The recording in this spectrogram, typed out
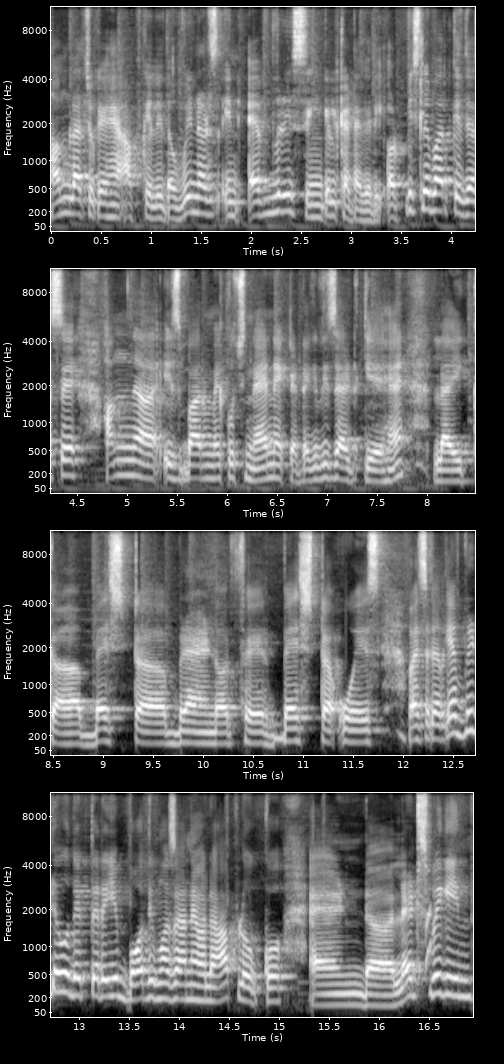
हम ला चुके हैं आपके लिए the winners in every single category और पिछले बार के जैसे हम इस बार में कुछ नए नए कैटेगरीज ऐड किए हैं लाइक बेस्ट ब्रांड और फिर बेस्ट ओ एस वैसे करके वीडियो को देखते रहिए, बहुत ही मज़ा आने वाला आप लोग को। And let's begin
